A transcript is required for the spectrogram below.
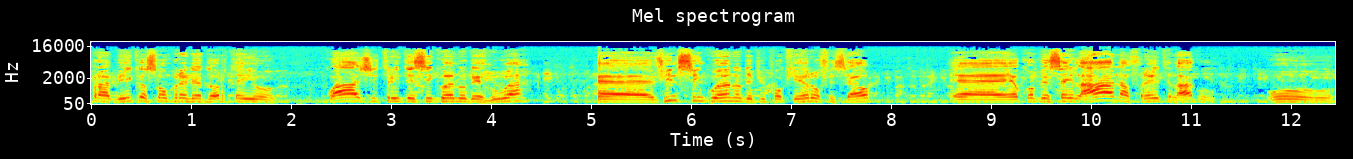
para mim, que eu sou um empreendedor, tenho quase 35 anos de rua, é, 25 anos de pipoqueiro oficial. É, eu comecei lá na frente, lá com o,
